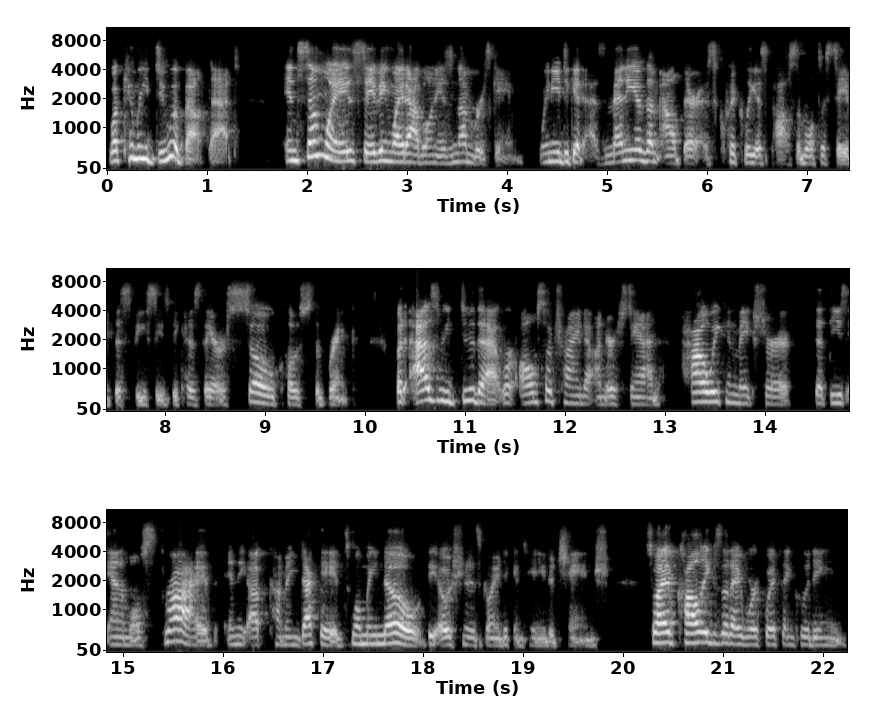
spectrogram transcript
What can we do about that? In some ways, saving white abalone is a numbers game. We need to get as many of them out there as quickly as possible to save the species because they are so close to the brink. But as we do that, we're also trying to understand how we can make sure that these animals thrive in the upcoming decades when we know the ocean is going to continue to change. So I have colleagues that I work with, including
